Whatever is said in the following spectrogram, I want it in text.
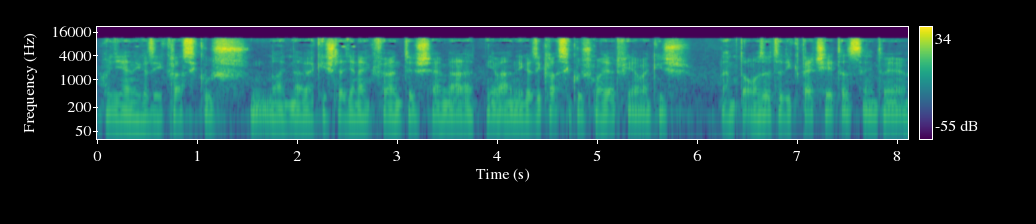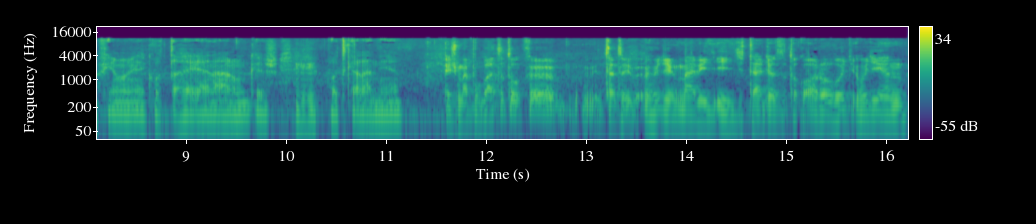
hogy ilyen igazi klasszikus nagy nevek is legyenek fönt, és emellett nyilván igazi klasszikus magyar filmek is nem tudom, az ötödik pecsét, az szerintem olyan film, aminek ott a helyen állunk, és uh-huh. ott kell lennie. És már próbáltatok, tehát hogy, hogy már így, így tárgyaltatok arról, hogy, hogy ilyen,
